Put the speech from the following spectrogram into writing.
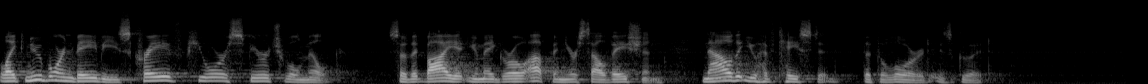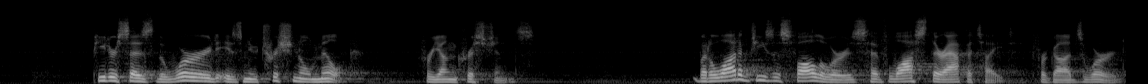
like newborn babies, crave pure spiritual milk, so that by it you may grow up in your salvation, now that you have tasted that the Lord is good. Peter says the Word is nutritional milk for young Christians. But a lot of Jesus' followers have lost their appetite for God's Word.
